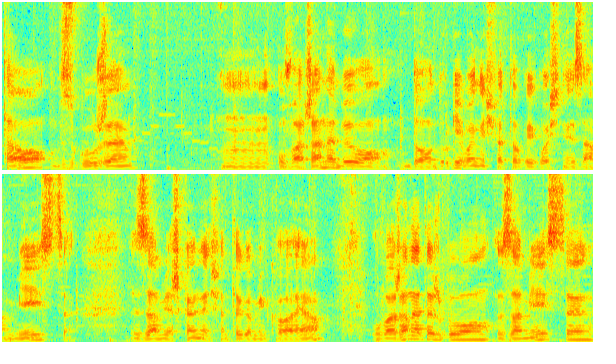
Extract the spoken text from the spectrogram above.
to wzgórze um, uważane było do II wojny światowej właśnie za miejsce zamieszkania świętego Mikołaja. Uważane też było za miejsce,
